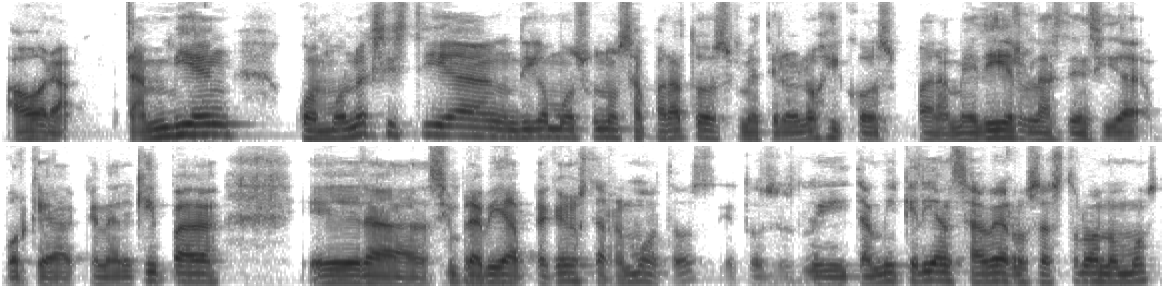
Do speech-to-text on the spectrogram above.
Ahora, también, como no existían, digamos, unos aparatos meteorológicos para medir las densidades, porque en Arequipa era, siempre había pequeños terremotos, entonces, y también querían saber los astrónomos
